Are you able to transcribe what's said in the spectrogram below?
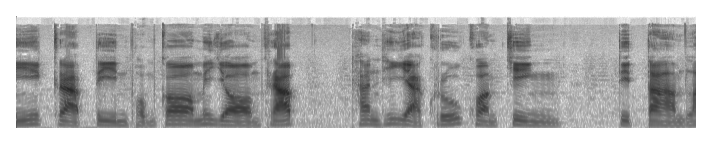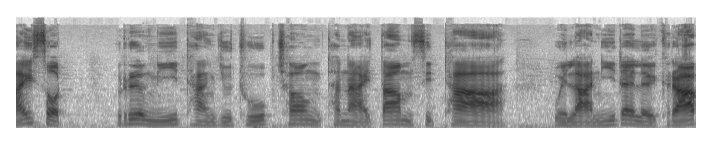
นี้กราบตีนผมก็ไม่ยอมครับ ท่านที่อยากรู้ความจริง ติดตามไลฟ์สด เรื่องนี้ทาง YouTube ช่องทนายตั้มสิทธา เวลานี้ได้เลยครับ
